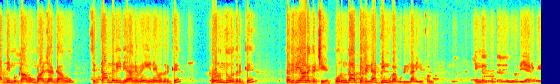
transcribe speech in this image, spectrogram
அதிமுகவும் பாஜகவும் சித்தாந்த ரீதியாகவே இணைவதற்கு பொருந்துவதற்கு தகுதியான கட்சிகள். பொருந்தா கூட்டணினா திமுக கூட்டணி தான் நீங்க சொல்லணும். எங்கள் கூட்டணி உறுதியா இருக்கு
